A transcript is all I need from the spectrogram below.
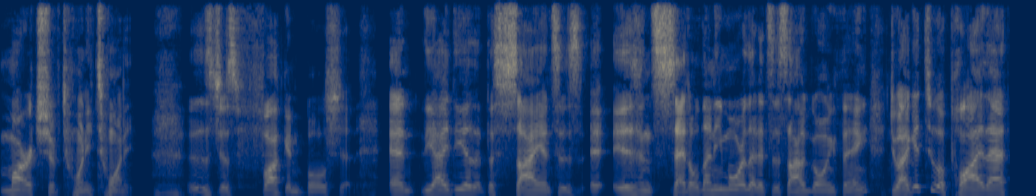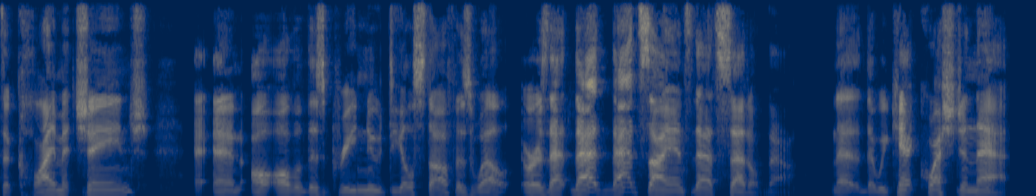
March of 2020? This is just fucking bullshit. And the idea that the science is isn't settled anymore, that it's this ongoing thing. Do I get to apply that to climate change? and all, all of this green new deal stuff as well or is that that that science that's settled now that, that we can't question that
